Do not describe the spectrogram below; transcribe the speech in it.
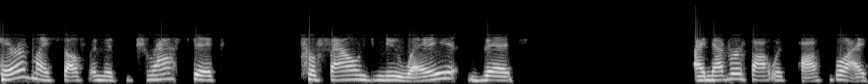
care of myself in this drastic profound new way that I never thought was possible. I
